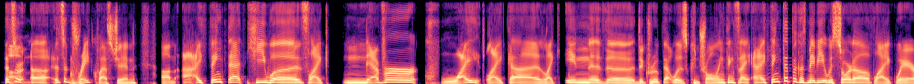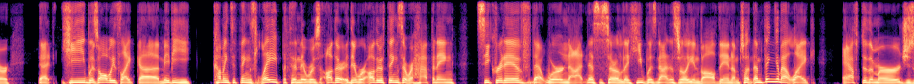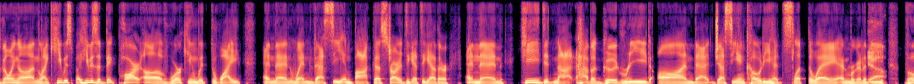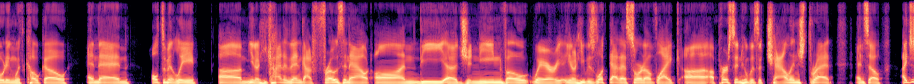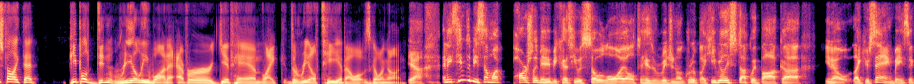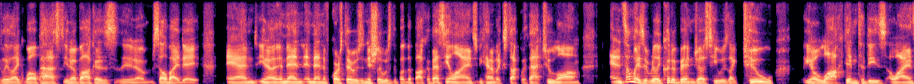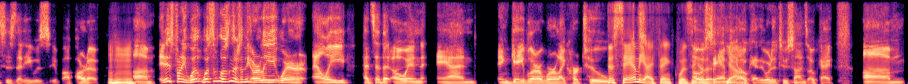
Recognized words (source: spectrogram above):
That's Um, a uh, that's a great question. Um, I I think that he was like never quite like uh like in the the group that was controlling things, and I and I think that because maybe it was sort of like where that he was always like uh maybe coming to things late, but then there was other there were other things that were happening secretive that were not necessarily that he was not necessarily involved in. I'm I'm thinking about like after the merge is going on, like he was he was a big part of working with Dwight, and then when Vesi and Baka started to get together, and then he did not have a good read on that Jesse and Cody had slipped away and were going to Yeah. be voting with Coco, and then ultimately. Um, you know, he kind of then got frozen out on the uh, Jeanine vote, where you know he was looked at as sort of like uh, a person who was a challenge threat, and so I just felt like that people didn't really want to ever give him like the real tea about what was going on. Yeah. And he seemed to be somewhat partially maybe because he was so loyal to his original group. Like he really stuck with Baka, you know, like you're saying, basically like well past, you know, Baka's, you know, sell by date. And, you know, and then, and then of course there was initially was the, the Baka alliance and he kind of like stuck with that too long. And in some ways it really could have been just, he was like too, you know, locked into these alliances that he was a part of. Mhm. Um, it is funny. Wasn't wasn't there something early where Elie had said that Owen and and Gabler were like her two? The Sami, I think, was the oh, other. Sami. Yeah. Okay, they were the two sons. Okay. Um.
